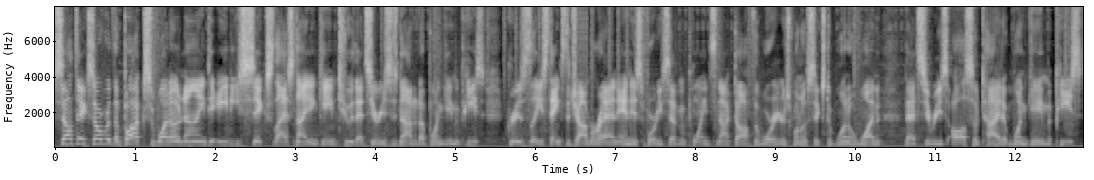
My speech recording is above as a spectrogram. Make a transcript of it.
Celtics over the Bucks 109 to 86 last night in game 2. That series is knotted up one game apiece. Grizzlies thanks to Ja Morant and his 47 points knocked off the Warriors 106 to 101. That series also tied at one game apiece.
